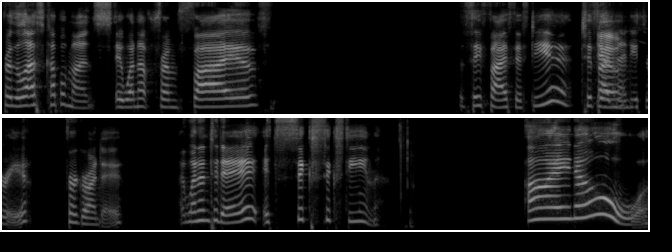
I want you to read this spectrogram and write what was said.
for the last couple months, it went up from five, let's say five fifty to five ninety three for grande. I went in today, it's six sixteen. I know.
